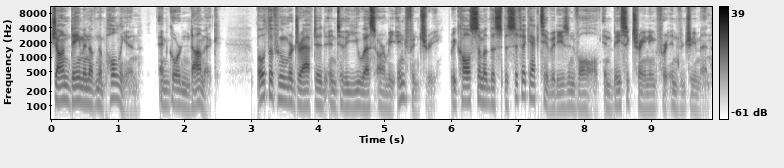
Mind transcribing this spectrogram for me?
John Damon of Napoleon and Gordon Domick, both of whom were drafted into the U.S. Army Infantry, recall some of the specific activities involved in basic training for infantrymen.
